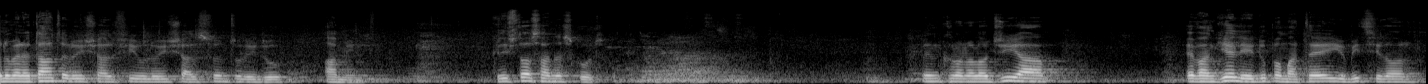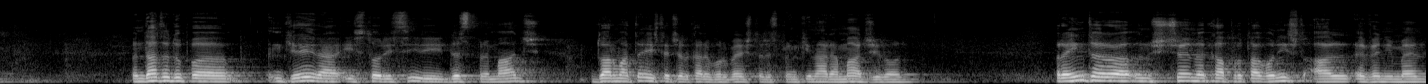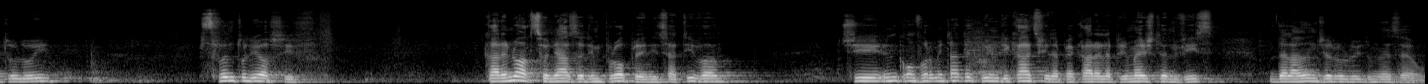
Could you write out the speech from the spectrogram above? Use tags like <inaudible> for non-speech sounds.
În numele Tatălui și al Fiului și al Sfântului Duh. Amin. Hristos a născut. În cronologia Evangheliei după Matei, iubiților, îndată după încheierea istorisirii despre magi, doar Matei este cel care vorbește despre închinarea magilor, reintră în scenă ca protagonist al evenimentului Sfântul Iosif, care nu acționează din proprie inițiativă, ci în conformitate cu indicațiile pe care le primește în vis de la Îngerul lui Dumnezeu.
